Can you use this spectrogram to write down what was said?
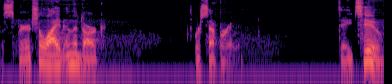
The spiritual light and the dark were separated. Day two.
